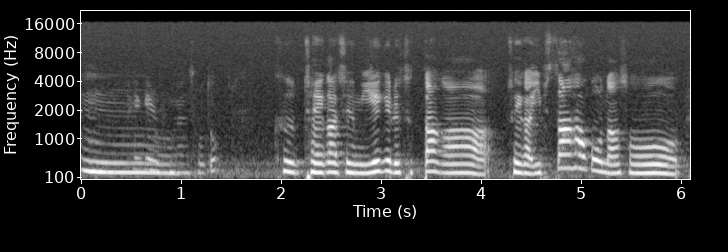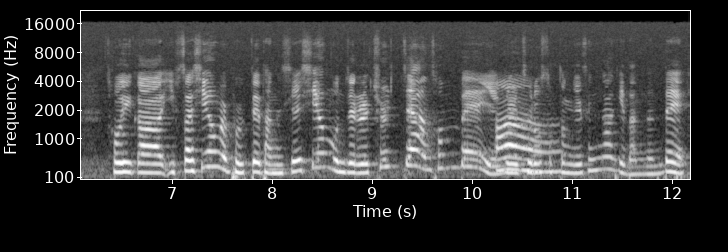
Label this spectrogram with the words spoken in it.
음. 필기를 보면서도 그 제가 지금 이 얘기를 듣다가 제가 입사하고 나서 저희가 입사 시험을 볼 때 당시에 시험 문제를 출제한 선배 얘기를 아. 들었었던 게 생각이 났는데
